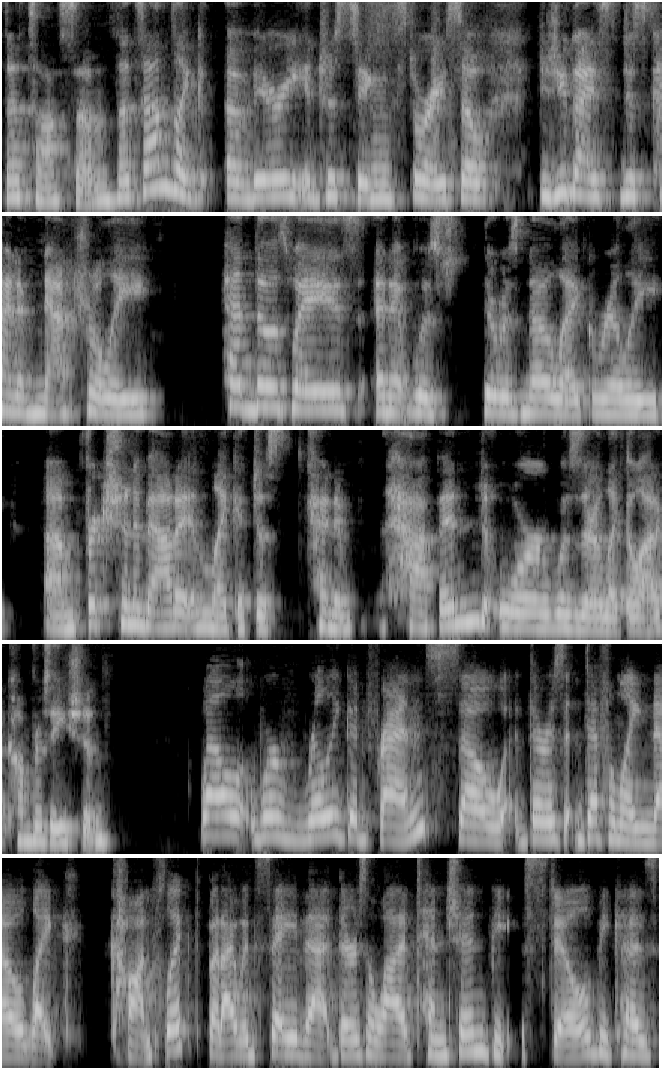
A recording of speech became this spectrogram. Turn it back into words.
That's awesome. That sounds like a very interesting story. So, did you guys just kind of naturally head those ways and it was there was no like really um, friction about it and like it just kind of happened or was there like a lot of conversation well we're really good friends so there's definitely no like conflict but i would say that there's a lot of tension be- still because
